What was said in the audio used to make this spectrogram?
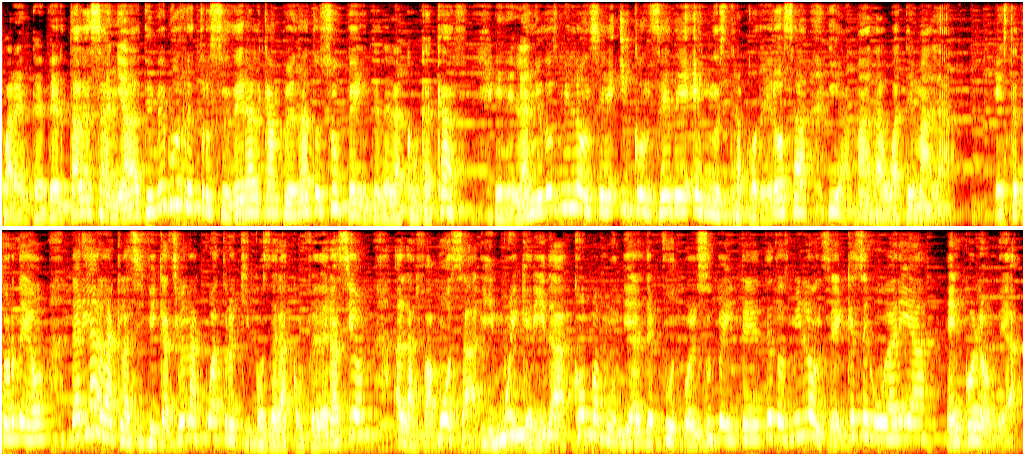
Para entender tal hazaña debemos retroceder al campeonato sub-20 de la CONCACAF en el año 2011 y con sede en nuestra poderosa y amada Guatemala. Este torneo daría la clasificación a cuatro equipos de la Confederación a la famosa y muy querida Copa Mundial de Fútbol Sub-20 de 2011 que se jugaría en Colombia.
